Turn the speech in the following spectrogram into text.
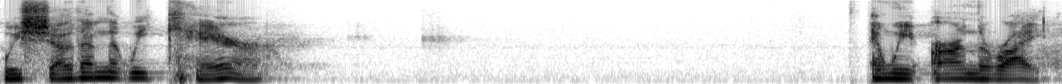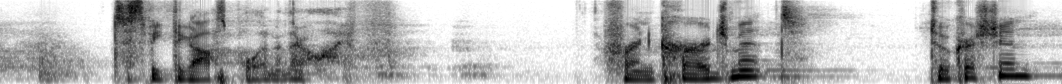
we show them that we care. And we earn the right to speak the gospel into their life. For encouragement to a Christian,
